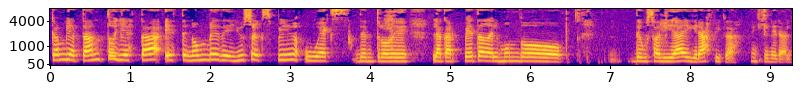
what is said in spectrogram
cambia tanto y está este nombre de User Experience UX dentro de la carpeta del mundo de usabilidad y gráfica en general?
